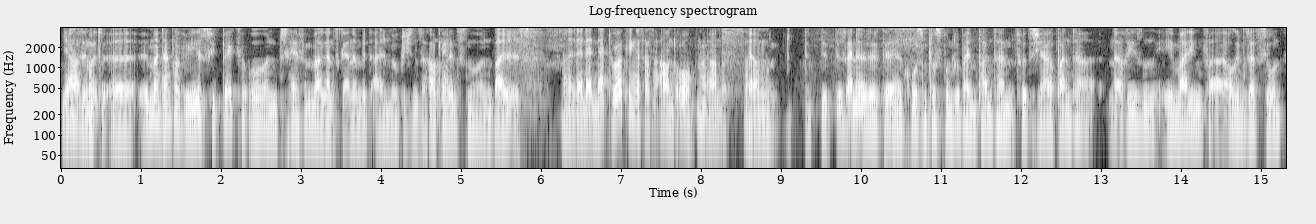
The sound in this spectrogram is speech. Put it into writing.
Ja, die sind cool. äh, immer dankbar für jedes Feedback und helfen immer ganz gerne mit allen möglichen Sachen, okay. wenn es nur ein Ball ist. Der Networking ist das A und O. Ja, das, ja, ähm, das ist einer der großen Pluspunkte bei den Panthern. 40 Jahre Panther, einer riesen ehemaligen Organisation,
